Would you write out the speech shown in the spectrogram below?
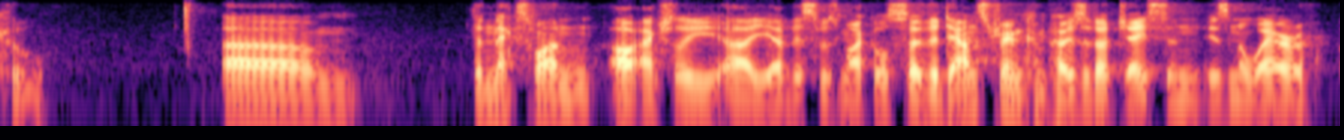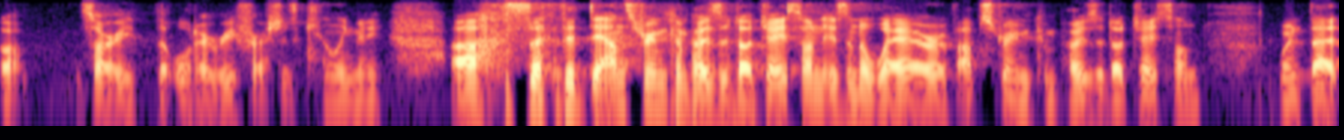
Cool. Um, the next one, oh, actually, uh, yeah, this was Michael. So the downstream composer.json isn't aware of, oh, sorry, the auto refresh is killing me. Uh, so the downstream composer.json isn't aware of upstream composer.json. Won't that,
